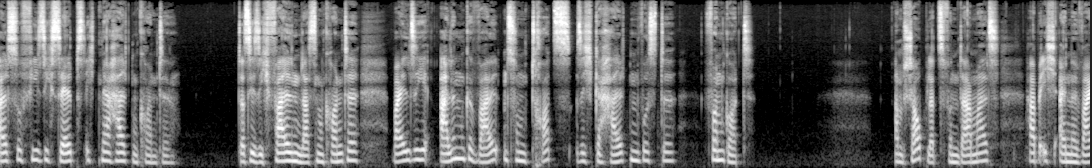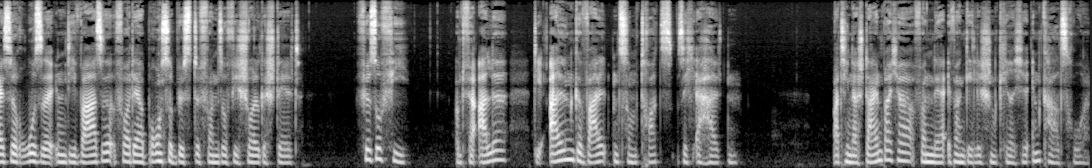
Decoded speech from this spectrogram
als Sophie sich selbst nicht mehr halten konnte, dass sie sich fallen lassen konnte, weil sie allen Gewalten zum Trotz sich gehalten wusste von Gott. Am Schauplatz von damals habe ich eine weiße Rose in die Vase vor der Bronzebüste von Sophie Scholl gestellt. Für Sophie und für alle, die allen Gewalten zum Trotz sich erhalten. Martina Steinbrecher von der Evangelischen Kirche in Karlsruhe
